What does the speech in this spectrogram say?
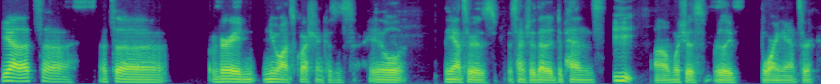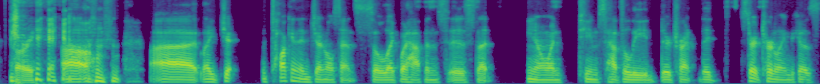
Yeah that's a that's a, a very nuanced question because it'll the answer is essentially that it depends mm-hmm. um, which is really boring answer. Sorry. Um uh like talking in a general sense. So like what happens is that, you know, when teams have the lead, they're trying they start turtling because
